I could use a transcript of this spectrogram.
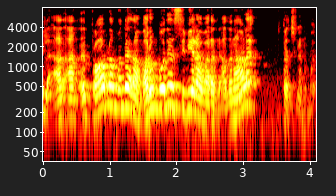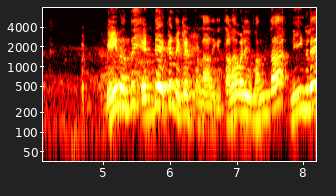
இல்லை ப்ராப்ளம் வந்து அதான் வரும்போதே சிவியராக வர்றது. அதனால பிரச்சனை நமக்கு. பட் மெயின் வந்து ஹெட்டேக்கை நெக்லெக்ட் பண்ணாதீங்க. தலைவலி வந்தால் நீங்களே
